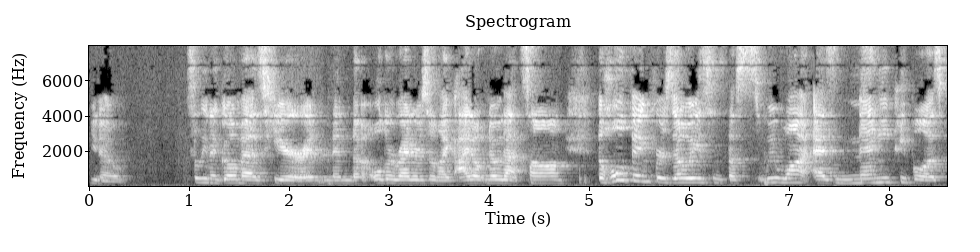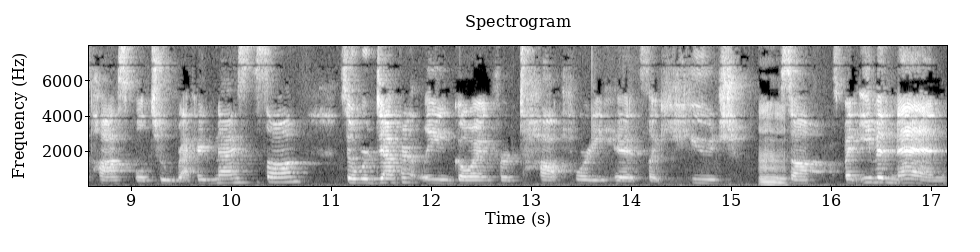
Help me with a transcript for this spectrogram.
you know selena gomez here and then the older writers are like i don't know that song. The whole thing for zoey's is this we want as many people as possible to recognize the song. So we're definitely going for top 40 hits like huge songs. But even then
